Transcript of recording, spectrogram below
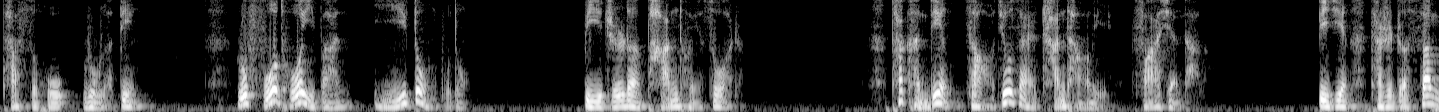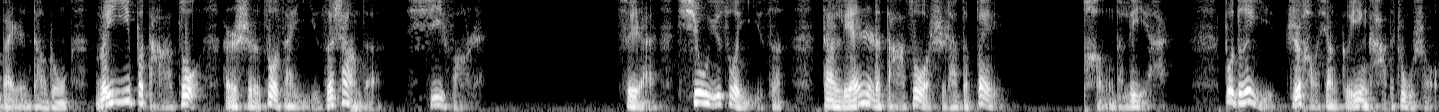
他似乎入了定，如佛陀一般一动不动，笔直的盘腿坐着。他肯定早就在禅堂里发现他了，毕竟他是这三百人当中唯一不打坐而是坐在椅子上的西方人。虽然羞于坐椅子，但连日的打坐使他的背。疼得厉害，不得已只好向格印卡的助手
